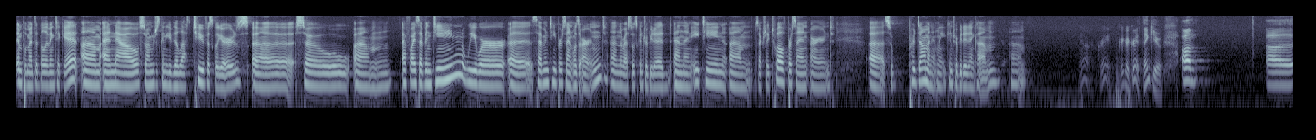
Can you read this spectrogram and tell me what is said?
implemented the living ticket, um, and now, so I'm just going to give you the last two fiscal years. Uh, so um, FY17, we were 17% uh, was earned, and the rest was contributed, and then 18, um, it's actually 12% earned, uh, so predominantly contributed income. Um, Great, great, great. Great. Thank you. Um, uh,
